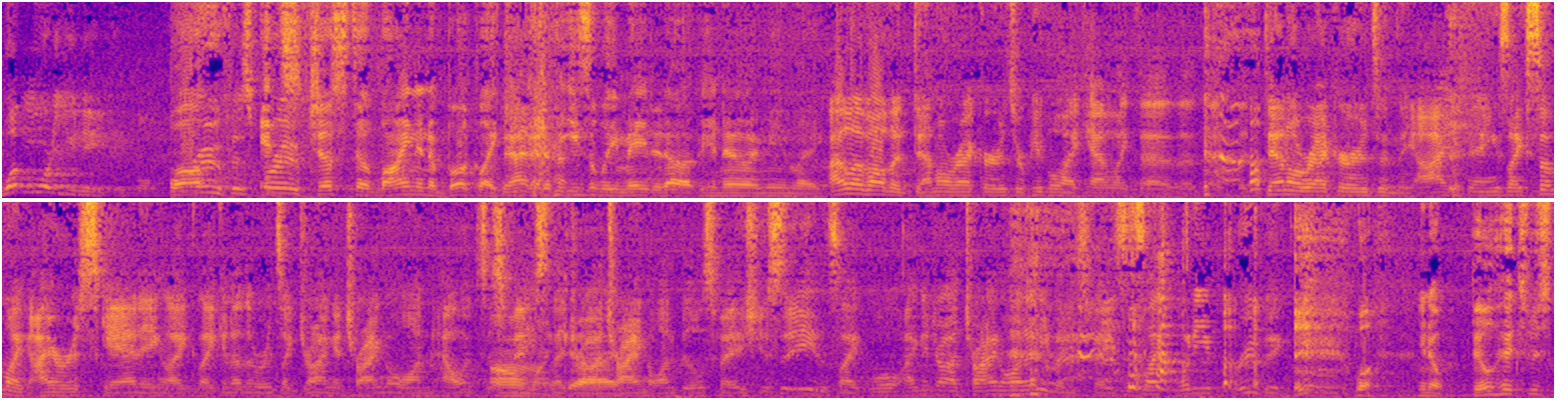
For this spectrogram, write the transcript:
What more do you need, people? well, proof is proof. It's just a line in a book. Like Yeah, you could have easily made it up. You know, I mean, like I love all the dental records where people like have like the, the, the, the dental records and the eye things, like some like iris scanning, like like in other words, like drawing a triangle on Alex's Oh face, my and they draw a triangle on Bill's face. You see, it's like, well, I could draw a triangle on anybody's face. It's like, what are you proving? Well, you know, Bill Hicks was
